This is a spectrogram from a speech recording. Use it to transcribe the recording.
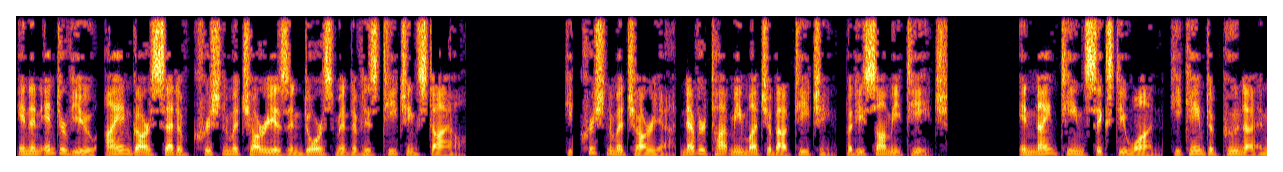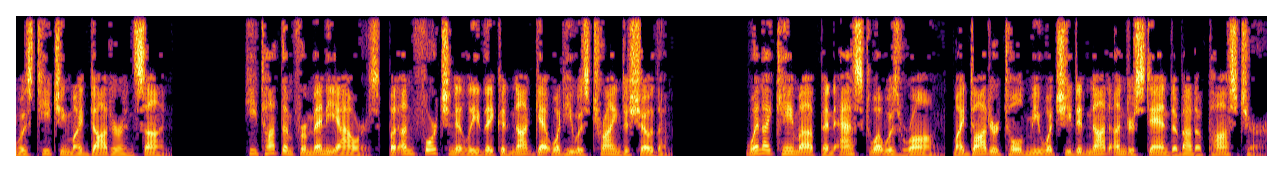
In an interview, Iyengar said of Krishnamacharya's endorsement of his teaching style, He Krishnamacharya never taught me much about teaching, but he saw me teach. In 1961, he came to Pune and was teaching my daughter and son. He taught them for many hours, but unfortunately they could not get what he was trying to show them. When I came up and asked what was wrong, my daughter told me what she did not understand about a posture.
